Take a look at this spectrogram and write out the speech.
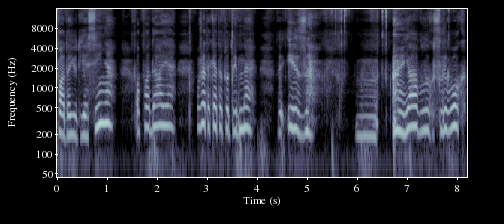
падають ясіння, опадає. Уже таке тут дрібне із яблук, сливок.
